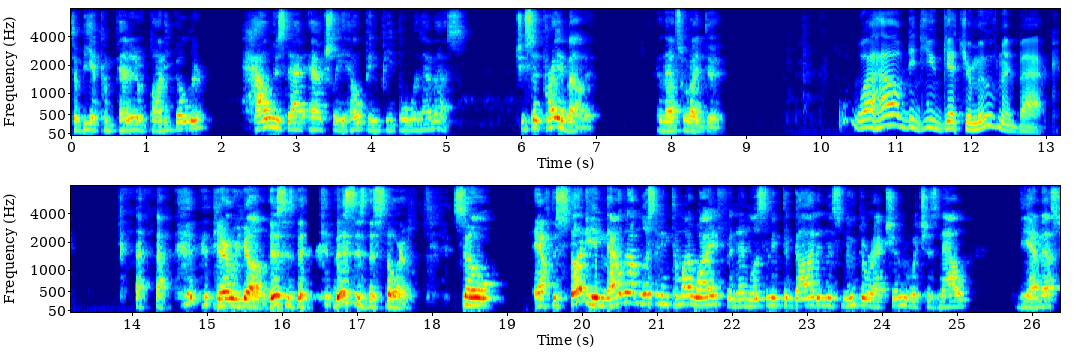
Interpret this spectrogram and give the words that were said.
to be a competitive bodybuilder? How is that actually helping people with MS? She said, Pray about it. And that's what I did. Well, how did you get your movement back? Here we go. This is the this is the story. So after studying, now that I'm listening to my wife and then listening to God in this new direction, which is now the MS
